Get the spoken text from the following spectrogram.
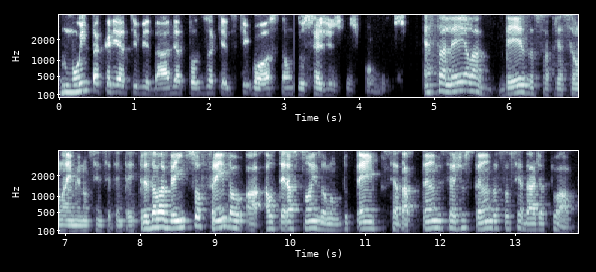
muita criatividade a todos aqueles que gostam dos registros públicos. Essa lei, ela, desde a sua criação lá em 1973, ela vem sofrendo alterações ao longo do tempo, se adaptando e se ajustando à sociedade atual.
